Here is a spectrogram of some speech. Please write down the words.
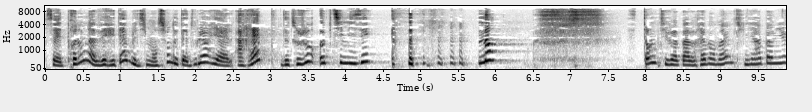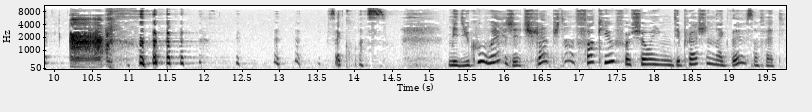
Ça va être prenons la véritable dimension de ta douleur, Yael. Arrête de toujours optimiser. non Tant que tu vas pas vraiment mal, tu n'iras pas mieux. Ça coince. Mais du coup, ouais, je suis là, putain, fuck you for showing depression like this, en fait.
